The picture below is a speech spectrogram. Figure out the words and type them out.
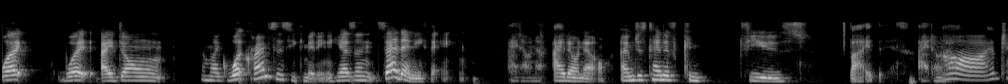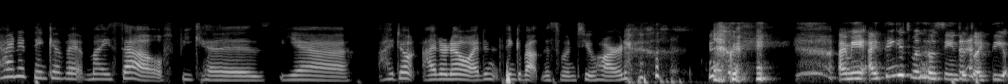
What? What? I don't." I'm like, "What crimes is he committing? He hasn't said anything." I don't know. I don't know. I'm just kind of confused by this. I don't Oh, know. I'm trying to think of it myself because yeah, I don't I don't know. I didn't think about this one too hard. okay. I mean, I think it's one of those scenes. It's like the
